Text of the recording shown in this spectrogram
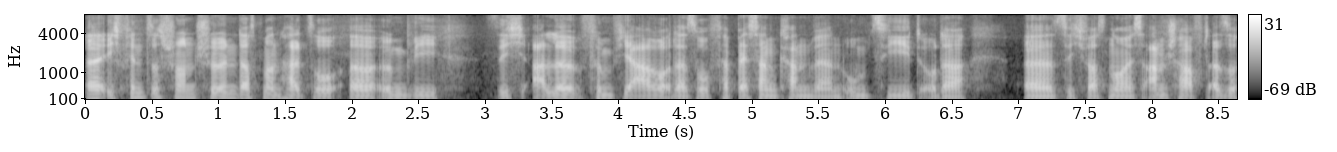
äh, ich finde es schon schön, dass man halt so äh, irgendwie sich alle fünf Jahre oder so verbessern kann, während umzieht oder äh, sich was Neues anschafft. Also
